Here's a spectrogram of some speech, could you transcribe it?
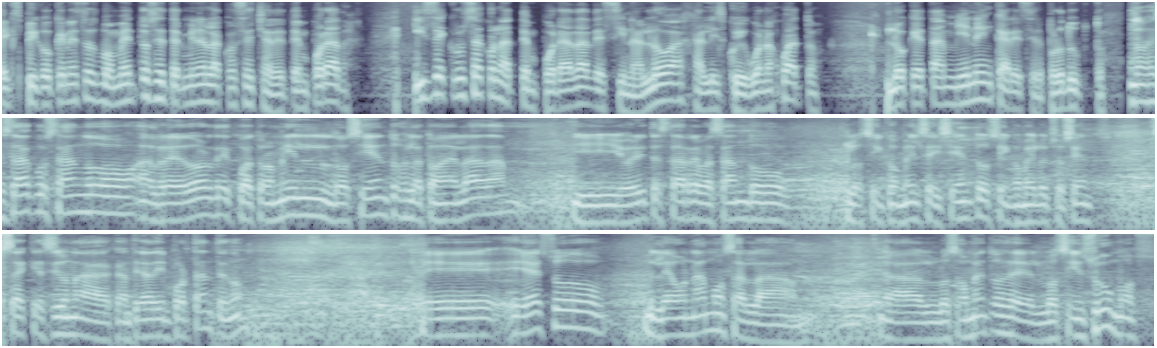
Explicó que en estos momentos se termina la cosecha de temporada y se cruza con la temporada de Sinaloa, Jalisco y Guanajuato, lo que también encarece el producto. Nos está costando alrededor de 4.200 la tonelada y ahorita está rebasando los 5.600, 5.800. O sea que es una cantidad importante, ¿no? Eh, eso le unamos a, los aumentos de los insumos,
